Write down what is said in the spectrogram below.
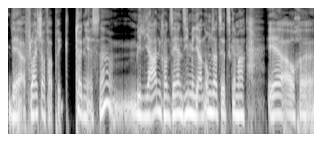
der Fleischerfabrik Tönnies, ne? Milliardenkonzern, sieben Milliarden Umsatz jetzt gemacht. Er auch äh,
